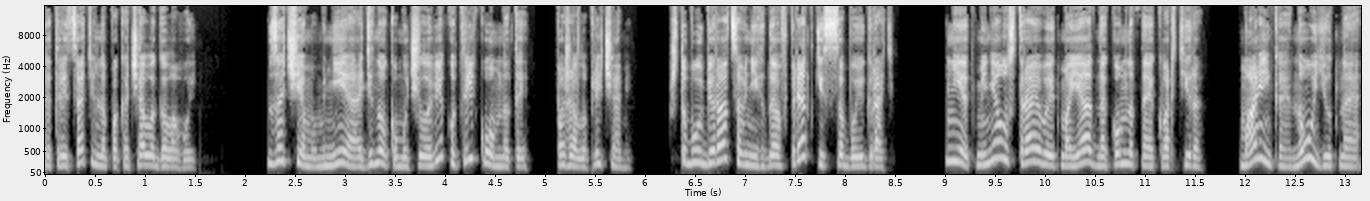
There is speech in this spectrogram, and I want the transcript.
отрицательно покачала головой. «Зачем мне, одинокому человеку, три комнаты?» – пожала плечами. «Чтобы убираться в них да в прятки с собой играть? Нет, меня устраивает моя однокомнатная квартира. Маленькая, но уютная».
